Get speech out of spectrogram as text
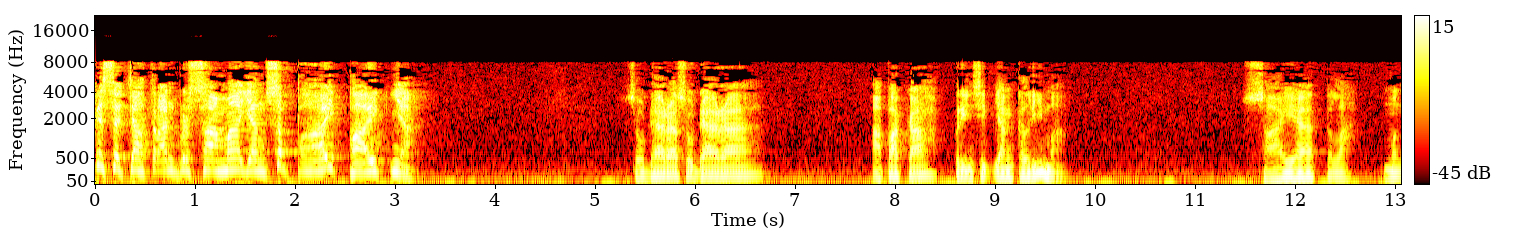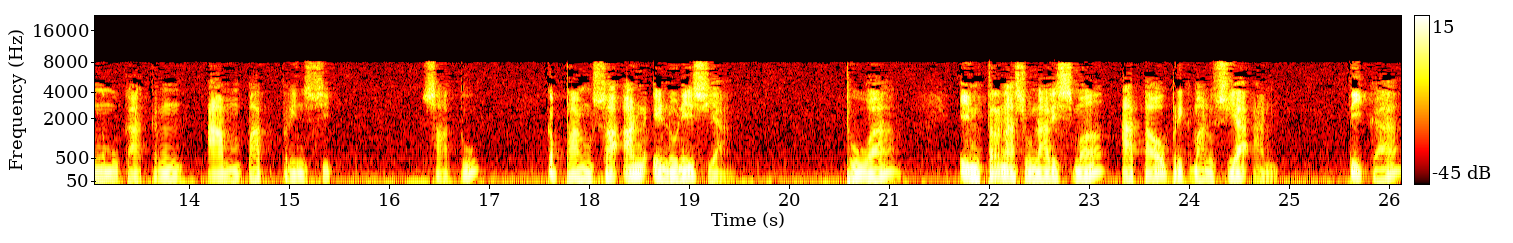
kesejahteraan bersama yang sebaik-baiknya. Saudara-saudara, apakah prinsip yang kelima? Saya telah mengemukakan empat prinsip. Satu, kebangsaan Indonesia. Dua, internasionalisme atau perikemanusiaan. Tiga,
